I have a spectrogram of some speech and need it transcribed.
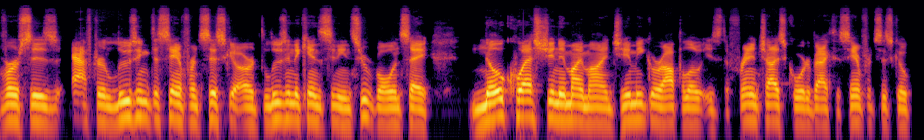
versus after losing to San Francisco or losing to Kansas City in Super Bowl and say, no question in my mind, Jimmy Garoppolo is the franchise quarterback the San Francisco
